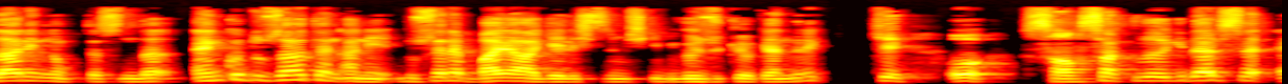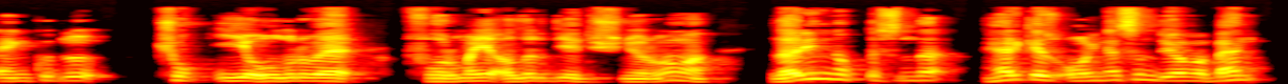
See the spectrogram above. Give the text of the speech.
Larin noktasında. Enkudu zaten hani bu sene bayağı geliştirmiş gibi gözüküyor kendini ki o savsaklığı giderse Enkudu çok iyi olur ve formayı alır diye düşünüyorum ama Larin noktasında herkes oynasın diyor ama ben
